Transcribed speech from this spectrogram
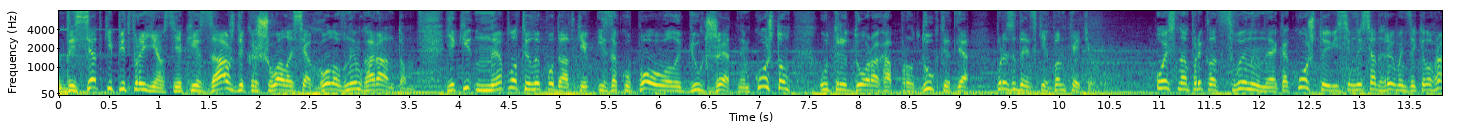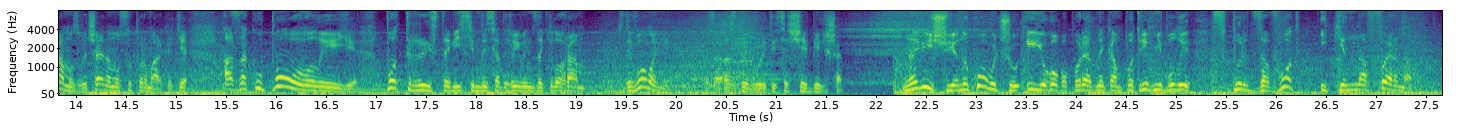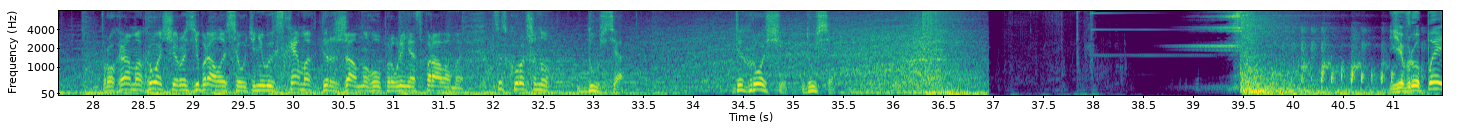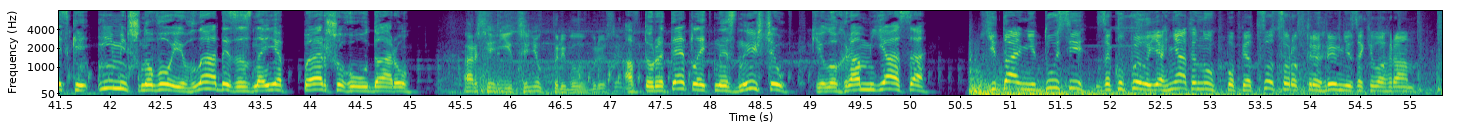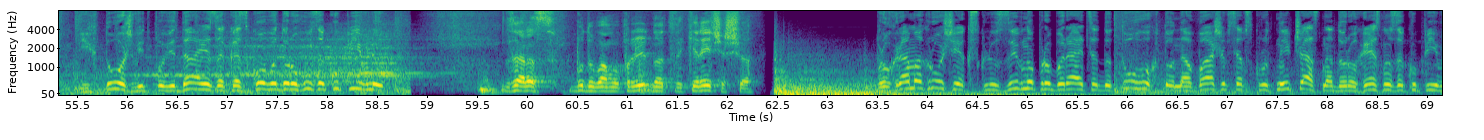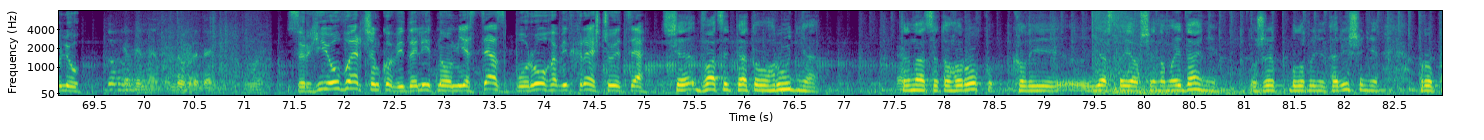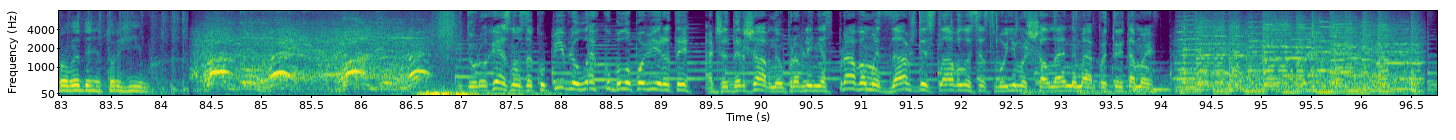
Десятки підприємств, які завжди кришувалися головним гарантом, які не платили податків і закуповували бюджетним коштом утридорога продукти для президентських банкетів. Ось, наприклад, свинина, яка коштує 80 гривень за кілограм у звичайному супермаркеті, а закуповували її по 380 гривень за кілограм. Здивовані? Зараз здивуєтеся ще більше. Навіщо Януковичу і його попередникам потрібні були спиртзавод і кінна ферма? Програма гроші розібралася у тіньових схемах державного управління справами. Це скорочено Дуся. Де гроші, Дуся? Європейський імідж нової влади зазнає першого удару. Арсений Яценюк прибыл в Брюссель. Авторитет ледь не знищив кілограм м'яса. Їдальні Дусі закупили ягнятину по 543 гривні за кілограм. І хто ж відповідає за казково дорогу закупівлю? Зараз буду вам оприлюднювати такі речі, що Програма гроші ексклюзивно пробирається до того, хто наважився в скрутний час на дорогезну закупівлю. Кабінет, добрий день. Сергій Оверченко від елітного м'ясця з порога відхрещується. ще 25 грудня 2013 року, коли я стояв ще на Майдані, вже було прийнято рішення про проведення торгів. Дорогезну закупівлю легко було повірити, адже державне управління справами завжди славилося своїми шаленими апетитами.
